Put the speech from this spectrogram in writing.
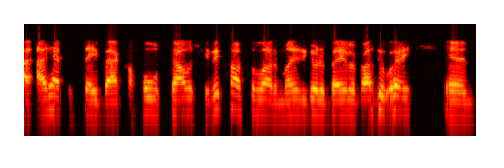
I'd have to save back a whole scholarship. It costs a lot of money to go to Baylor, by the way, and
